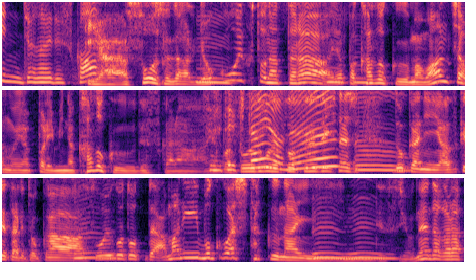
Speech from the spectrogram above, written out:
いんじゃないですか？いやーそうですね。だから旅行行くとなったら、やっぱ家族、まあ、ワンちゃんもやっぱりみんな家族ですから連れて行きたいよね。連れて行きたいし、うんどっかに預けたりとか、そういうことってあまり僕はしたくないんですよね、だから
